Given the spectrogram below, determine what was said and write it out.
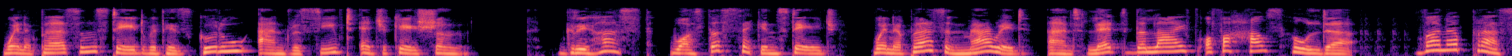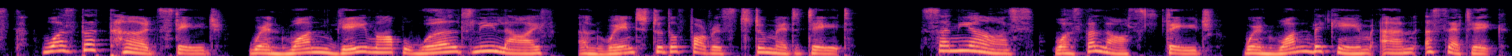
when a person stayed with his guru and received education. Grihast was the second stage, when a person married and led the life of a householder. Vanaprast was the third stage, when one gave up worldly life and went to the forest to meditate. Sannyas was the last stage, when one became an ascetic.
